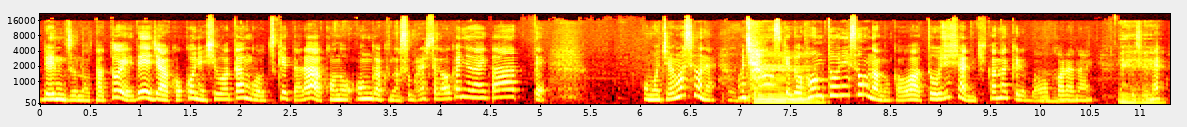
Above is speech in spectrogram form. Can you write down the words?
レンズの例えでじゃあここに手話単語をつけたらこの音楽の素晴らしさが分かるんじゃないかって思っちゃいますよね。思っちゃいますけどうん。本当にそうなのかは当事者に聞かなければ分からないですよね。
